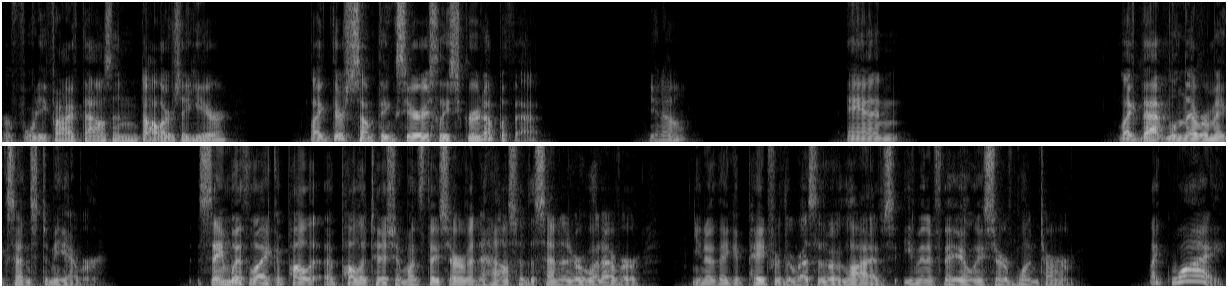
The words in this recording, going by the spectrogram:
or forty five thousand dollars a year. Like there's something seriously screwed up with that. You know? And like that will never make sense to me ever. same with like a, poli- a politician once they serve in the House or the Senate or whatever, you know, they get paid for the rest of their lives, even if they only serve one term. Like, why?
